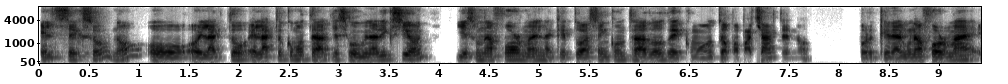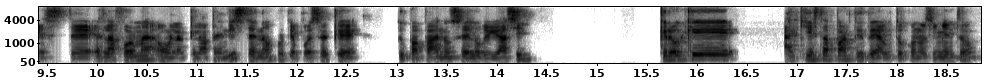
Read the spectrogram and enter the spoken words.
el sexo, ¿no? O, el, acto, el acto como tal ya se vuelve una adicción y es una forma en la que tú has encontrado de como autoapapacharte, ¿no? Porque de alguna forma este, es la forma o en la que lo aprendiste, ¿no? Porque puede ser que tu papá, no sé, lo vivió así. Creo que aquí esta parte de autoconocimiento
